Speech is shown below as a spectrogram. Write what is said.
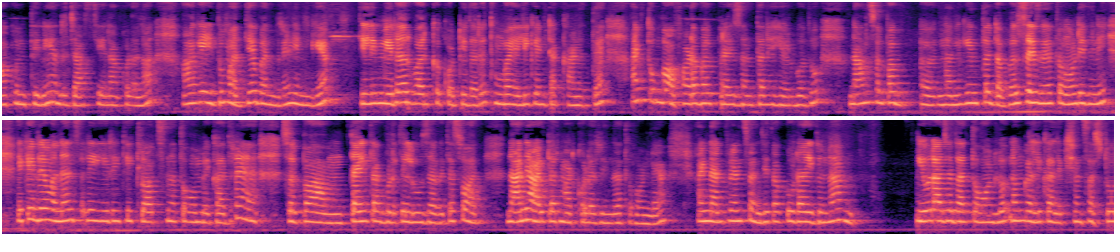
ಹಾಕೊತೀನಿ, ಅಂದರೆ ಜಾಸ್ತಿ ಏನು ಹಾಕೊಳ್ಳಲ್ಲ ಹಾಗೆ ಇದು ಮಧ್ಯ ಬಂದರೆ ನಿಮಗೆ ಇಲ್ಲಿ ಮಿರರ್ ವರ್ಕ್ ಕೊಟ್ಟಿದ್ದಾರೆ, ತುಂಬ ಎಲಿಗೆಂಟಾಗಿ ಕಾಣುತ್ತೆ. ಆ್ಯಂಡ್ ತುಂಬ ಅಫೋರ್ಡಬಲ್ ಪ್ರೈಸ್ ಅಂತಲೇ ಹೇಳ್ಬೋದು. ನಾನು ಸ್ವಲ್ಪ ನನಗಿಂತ ಡಬಲ್ ಸೈಜ್ನೇ ತೊಗೊಂಡಿದ್ದೀನಿ. ಏಕೆಂದರೆ ಒಂದೊಂದ್ಸರಿ ಈ ರೀತಿ ಕ್ಲಾತ್ಸ್ನ ತೊಗೊಬೇಕಾದ್ರೆ ಸ್ವಲ್ಪ ಟೈಟ್ ಆಗಿಬಿಡುತ್ತೆ ಲೂಸ್ ಆಗುತ್ತೆ. ಸೊ ನಾನೇ ಆಲ್ಟರ್ ಮಾಡ್ಕೊಳ್ಳೋದ್ರಿಂದ ತೊಗೊಂಡೆ. ಆ್ಯಂಡ್ ನನ್ನ ಫ್ರೆಂಡ್ ಸಂಜಿತಾ ಕೂಡ ಇದನ್ನ ಯುವರಾಜದಲ್ಲಿ ತಗೊಂಡ್ಲು. ನಮ್ಗೆ ಅಲ್ಲಿ ಕಲೆಕ್ಷನ್ಸ್ ಅಷ್ಟು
